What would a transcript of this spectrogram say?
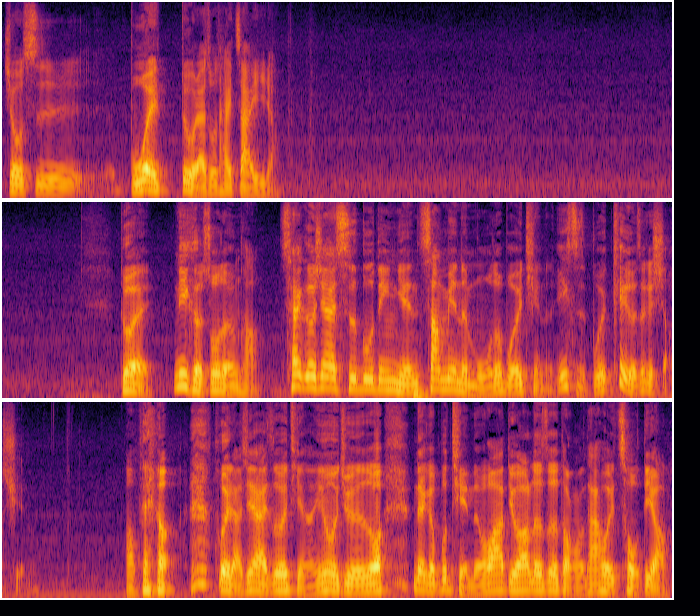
就是不会对我来说太在意了。对，尼克说的很好，蔡哥现在吃布丁，连上面的膜都不会舔了，因此不会 care 这个小钱。好朋友会了，现在还是会舔啊，因为我觉得说那个不舔的话，丢到垃圾桶了，它会臭掉。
